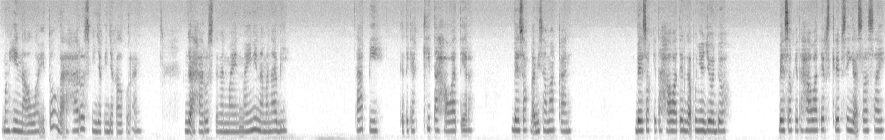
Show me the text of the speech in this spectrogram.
menghina Allah itu nggak harus nginjak-injak Al-Quran, nggak harus dengan main-mainin nama Nabi, tapi ketika kita khawatir besok gak bisa makan, besok kita khawatir gak punya jodoh, besok kita khawatir skripsi gak selesai,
